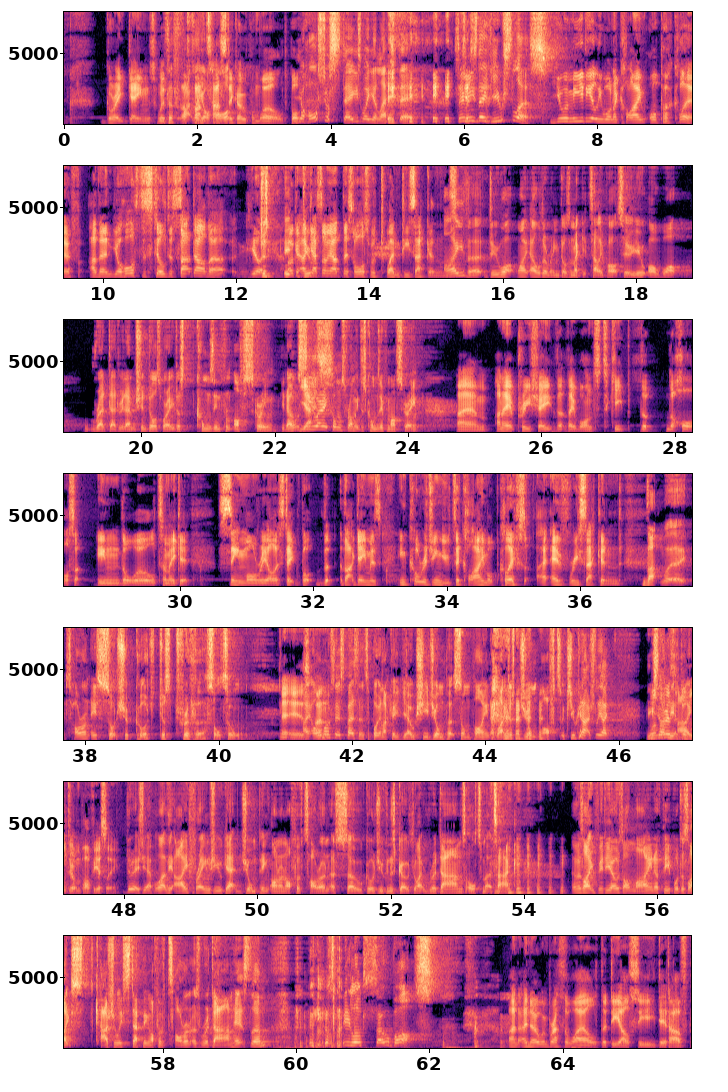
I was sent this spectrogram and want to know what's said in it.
great games with a fact that your fantastic open world. But Your horse just stays where you left it, so it just- means they're useless. you immediately want to climb up a cliff, and then your horse is still just sat down there. You're Just- like, it- okay, I guess I had this horse for twenty seconds. Either do what like Elden Ring does and make it teleport to you, or what Red Dead Redemption does, where it just comes in from off screen. You don't see where it comes from; it just comes in from off screen. Um, and I appreciate that they want to keep the the horse in the world to make it seem more realistic. But th- that game is encouraging you to climb up cliffs every second. That uh, torrent is such a good just traversal tool. It is. I and- almost expect them to put in like a Yoshi jump at some point, like just jump off because you can actually like. You well, there like, is a the double eye- jump, obviously. There is, yeah, but like the iframes you get jumping on and off of Torrent are so good. You can just go through like Radahn's ultimate attack. and there's like videos online of people just like casually stepping off of Torrent as Radahn hits them. he, looks so boss. And I know in Breath of the Wild, the DLC did have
